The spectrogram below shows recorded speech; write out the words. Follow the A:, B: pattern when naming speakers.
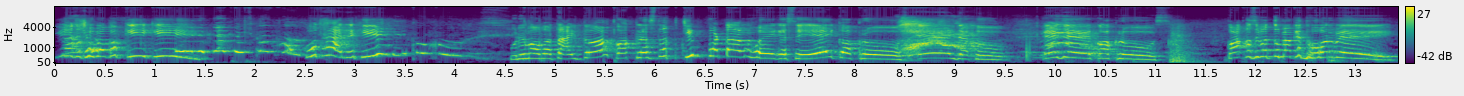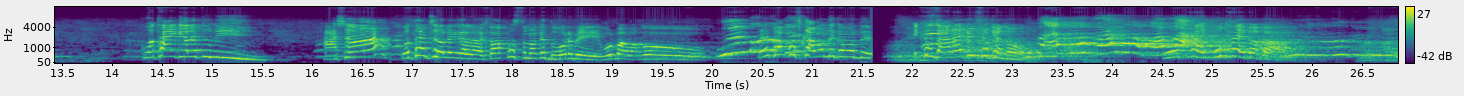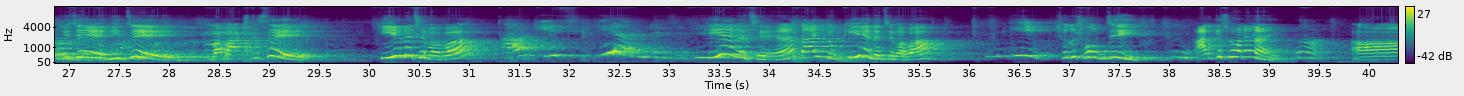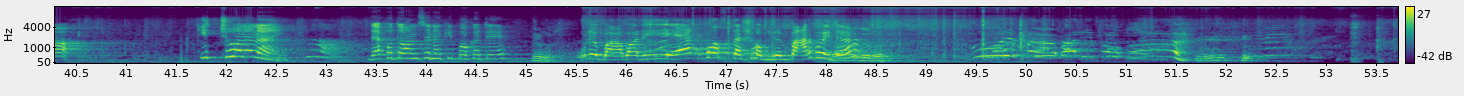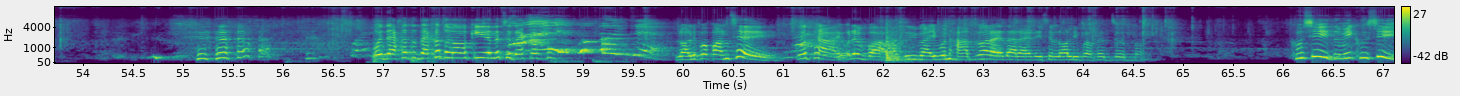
A: কি কি কোথায় দেখি? ওরে বাবা, তাই তো ককরোচ তো চিটপটাং হয়ে গেছে। এই ককরোচ, এই দেখো, এই যে ককরোচ। ককরোচ এবার তোমাকে ধরবে। কোথায় গেলে তুমি? আসো কোথায় চলে গেল? ককরোচ তোমাকে ধরবে। ওর বাবা গো। ককরোচ, কামড় দে এখানে দাঁড়াই রয়েছো কেন? কোথায় কোথায় বাবা? ওই যে নিচে। বাবা আসতেছে? কি এনেছে বাবা? কি এনেছে? হ্যাঁ তাই তো কি এনেছে বাবা? শুধু সবজি? আর কিছু আনে নাই? কিচ্ছু আনে নাই? দেখো তো আনছে নাকি পকেটে। ওরে বাবা রে এক বস্তা সবজি আমি পারব এটা? ওরে বাবা রে বাবা। ওই দেখো তো দেখো তো বাবা কি এনেছে দেখো তো। ললিপপ আনছে? কোথায়? ওরে বাবা দুই ভাই বোন হাত বাড়ায় দাঁড়ায় রয়েছে ললিপপের জন্য। খুশি? তুমি খুশি?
